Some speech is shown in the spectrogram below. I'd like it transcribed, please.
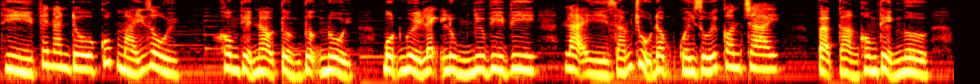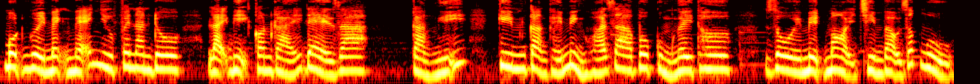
thì Fernando cúp máy rồi. Không thể nào tưởng tượng nổi một người lạnh lùng như Vivi lại dám chủ động quấy rối con trai. Và càng không thể ngờ một người mạnh mẽ như Fernando lại bị con gái đè ra. Càng nghĩ, Kim càng thấy mình hóa ra vô cùng ngây thơ, rồi mệt mỏi chìm vào giấc ngủ.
